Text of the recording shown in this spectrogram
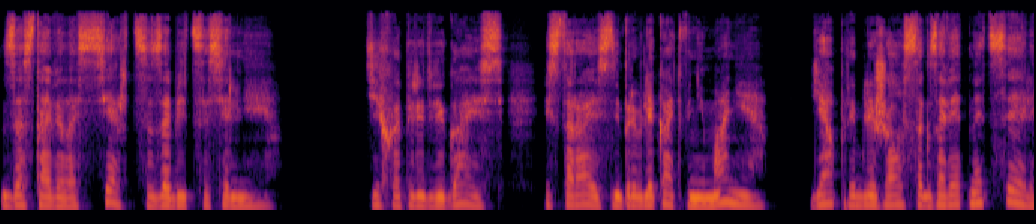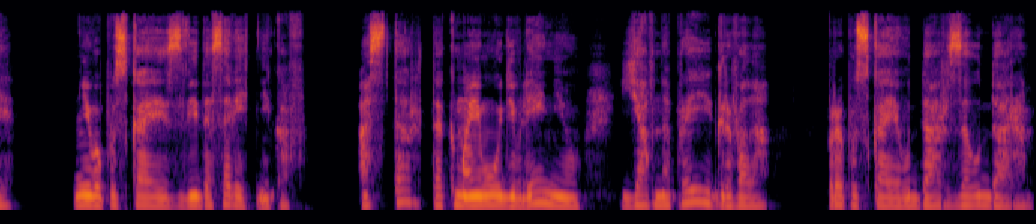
заставило сердце забиться сильнее. Тихо передвигаясь и стараясь не привлекать внимания, я приближался к заветной цели, не выпуская из вида советников. А старта, к моему удивлению, явно проигрывала, пропуская удар за ударом.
